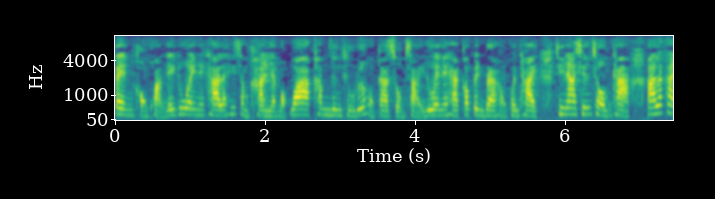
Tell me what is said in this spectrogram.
เป็นของขวัญได้ด้วยนะคะ และที่สำคัญเนี่ยบอกว่าคำนึงถึงเรื่องของการสวมใส่ด้วยนะคะ ก็เป็นแบรนด์ของคนไทยที่น่าชื่นชมค่ะเอาละค่ะ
